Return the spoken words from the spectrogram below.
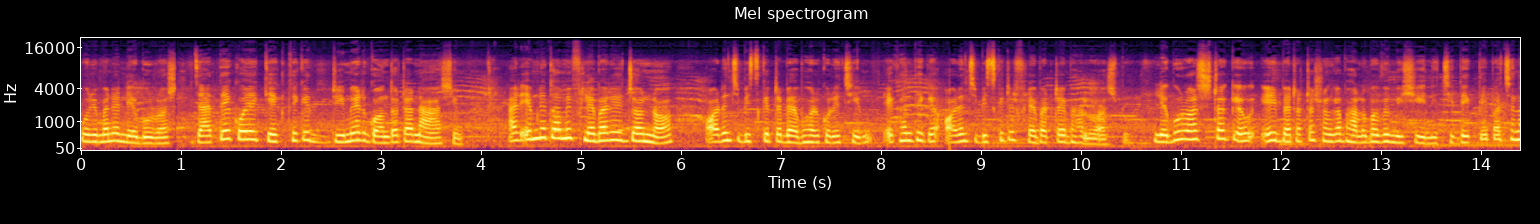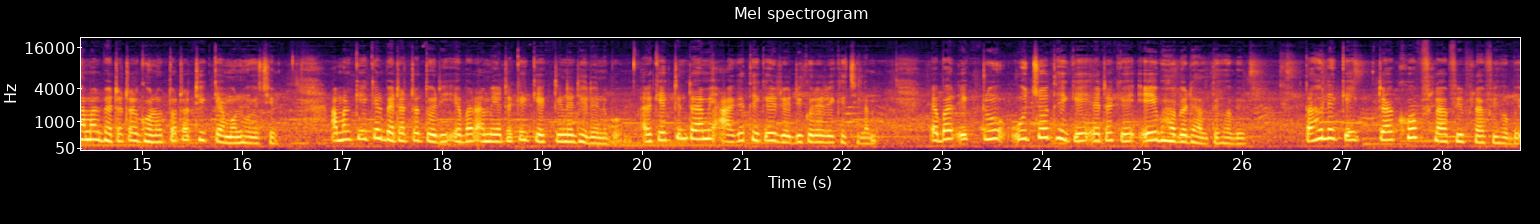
পরিমাণে লেবুর রস, যাতে করে কেক থেকে ডিমের গন্ধটা না আসে। আর এমনি তো আমি ফ্লেভারের জন্য অরেঞ্জ বিস্কিটটা ব্যবহার করেছি। এখান থেকে অরেঞ্জ বিস্কিটের ফ্লেভারটাই ভালো আসবে। লেবুর রসটাকেও এই ব্যাটারটার সঙ্গে ভালোভাবে মিশিয়ে নিচ্ছি। দেখতেই পাচ্ছেন আমার ব্যাটারটার ঘনত্বটা ঠিক কেমন হয়েছে। আমার কেকের ব্যাটারটা তৈরি, এবার আমি এটাকে কেক টিনে ঢেলে নেব। আর কেক টিনটা আমি আগে থেকে রেডি করে রেখেছিলাম। এবার একটু উঁচু থেকে এটাকে এইভাবে ঢালতে হবে। তাহলে কেকটা খুব ফ্লাফি ফ্লাফি হবে।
